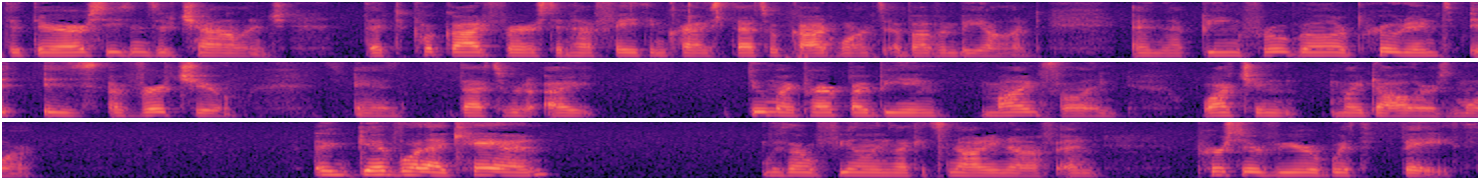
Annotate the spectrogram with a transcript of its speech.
that there are seasons of challenge, that to put God first and have faith in Christ, that's what God wants above and beyond. And that being frugal or prudent is a virtue. And that's what I do my part by being mindful and watching my dollars more. And give what I can without feeling like it's not enough and persevere with faith.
